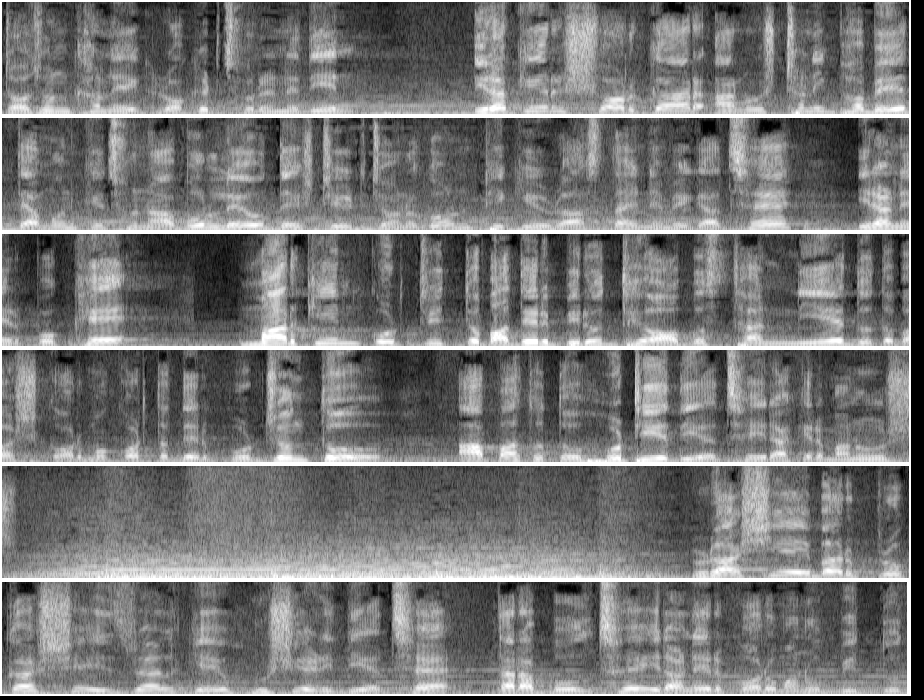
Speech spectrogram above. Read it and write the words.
ডজনখানেক রকেট ছড়েনে দিন। ইরাকের সরকার আনুষ্ঠানিকভাবে তেমন কিছু না বললেও দেশটির জনগণ ঠিকই রাস্তায় নেমে গেছে ইরানের পক্ষে। মার্কিন কর্তৃত্ববাদের বিরুদ্ধে অবস্থান নিয়ে দূতাবাস কর্মকর্তাদের পর্যন্ত আপাতত হটিয়ে দিয়েছে ইরাকের মানুষ। রাশিয়া এবার প্রকাশ্যে ইসরায়েলকে হুঁশিয়ারি দিয়েছে। তারা বলছে, ইরানের পরমাণু বিদ্যুৎ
